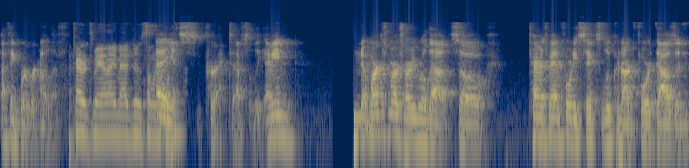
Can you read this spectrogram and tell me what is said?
I think where we're gonna live. Terance Mann, I imagine, is someone. Uh, yes, correct, absolutely. I mean, no, Marcus Morris already ruled out, so Terance Mann 46, Luke Kennard 4,000.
